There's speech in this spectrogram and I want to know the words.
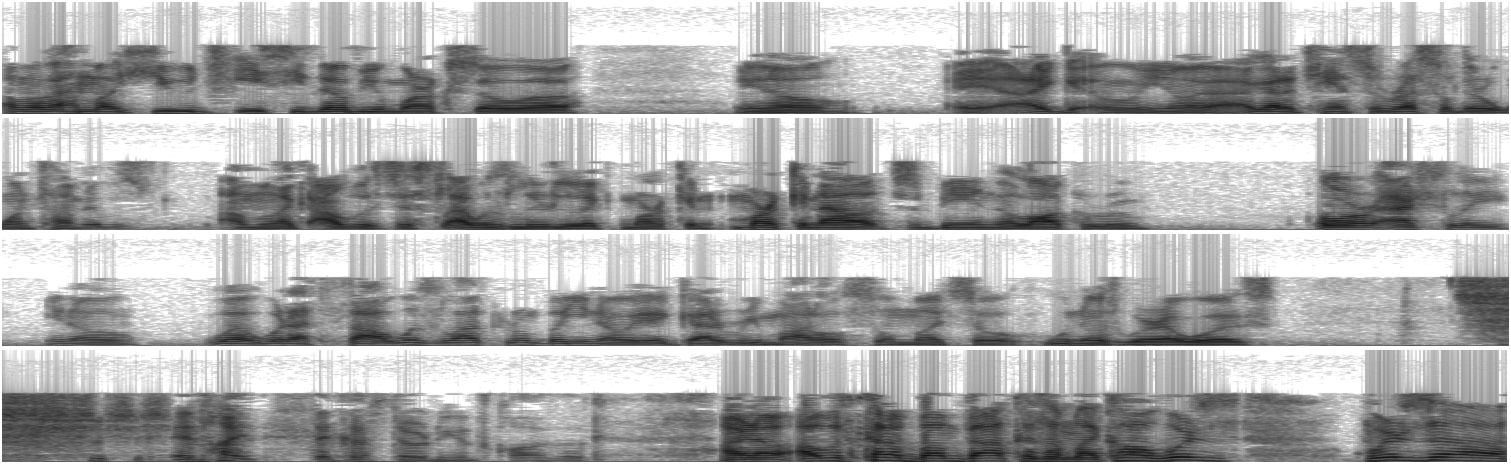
I'm a I'm a huge ECW mark, so uh, you know, I, you know I got a chance to wrestle there one time. It was I'm like I was just I was literally like marking marking out just being in the locker room, or actually you know what what I thought was the locker room, but you know it got remodeled so much, so who knows where I was. In like the custodian's closet. I know I was kind of bummed out because I'm like, oh, where's where's uh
